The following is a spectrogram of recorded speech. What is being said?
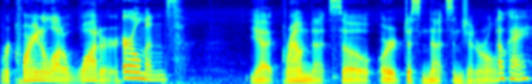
requiring a lot of water. Earlman's. Yeah, ground nuts. So, or just nuts in general. Okay.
